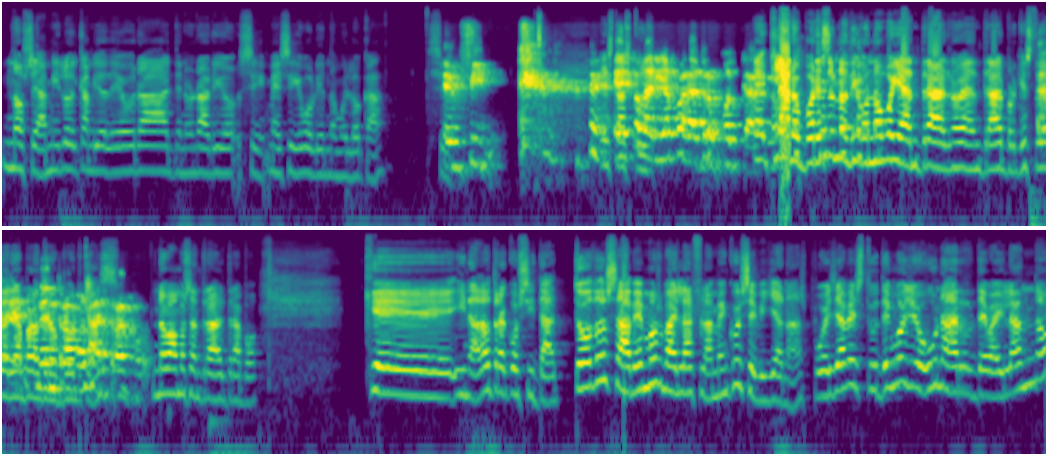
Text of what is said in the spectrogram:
no sé, a mí lo del cambio de hora, de horario, sí, me sigue volviendo muy loca. En fin, esto daría para otro podcast. Eh, claro, por eso no digo, no voy a entrar, no voy a entrar, porque esto daría para otro podcast. No vamos a entrar al trapo. Que. Y nada, otra cosita. Todos sabemos bailar flamenco y sevillanas. Pues ya ves tú, tengo yo un arte bailando.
